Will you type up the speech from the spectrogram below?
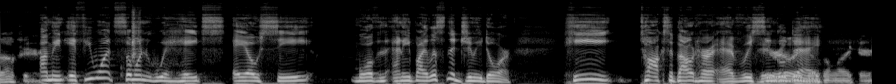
it up here. I mean, if you want someone who hates AOC more than anybody, listen to Jimmy Dore. He talks about her every he single really day. doesn't like her.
